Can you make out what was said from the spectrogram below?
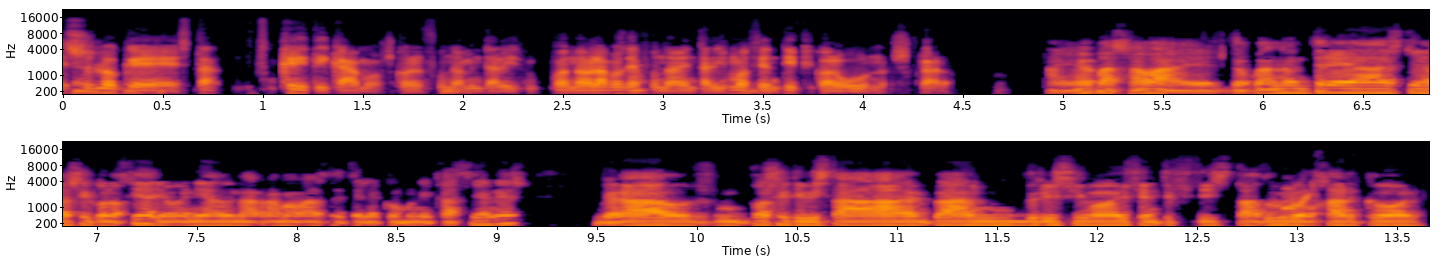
Eso es lo que está, criticamos con el fundamentalismo, cuando hablamos de fundamentalismo científico algunos, claro. A mí me pasaba, eh, yo cuando entré a estudiar psicología, yo venía de una rama más de telecomunicaciones, yo era un positivista en plan durísimo y cientificista duro, hardcore,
